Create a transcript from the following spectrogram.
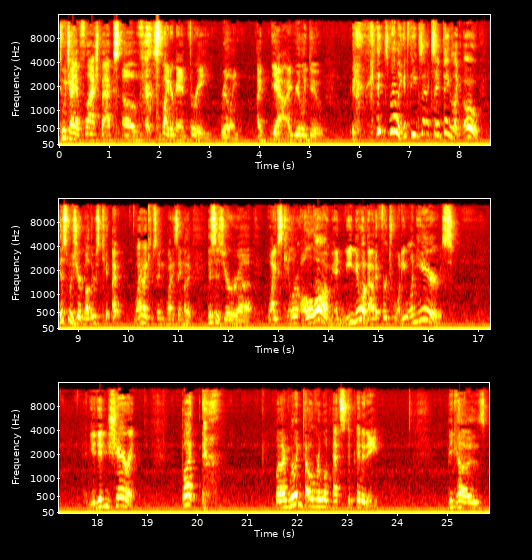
To which I have flashbacks of Spider-Man Three. Really, I yeah, I really do. it's really it's the exact same thing. It's like, oh, this was your mother's. Ki- I, why do I keep saying why do I say mother? This is your uh, wife's killer all along, and we knew about it for 21 years, and you didn't share it. But but I'm willing to overlook that stupidity because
